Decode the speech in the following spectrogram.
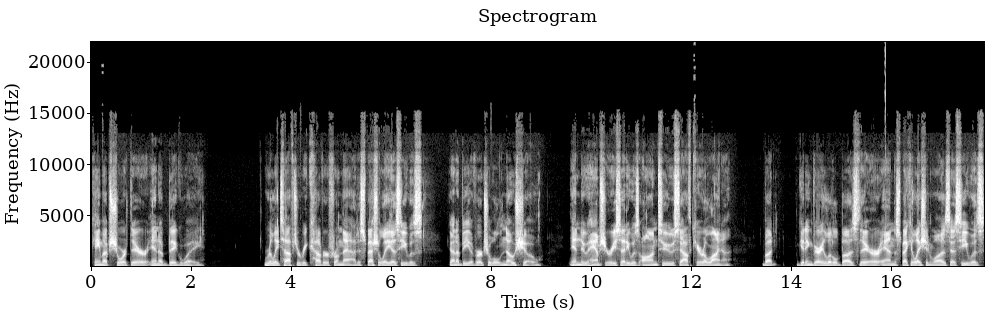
came up short there in a big way. Really tough to recover from that, especially as he was going to be a virtual no show in New Hampshire. He said he was on to South Carolina, but getting very little buzz there. And the speculation was as he was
